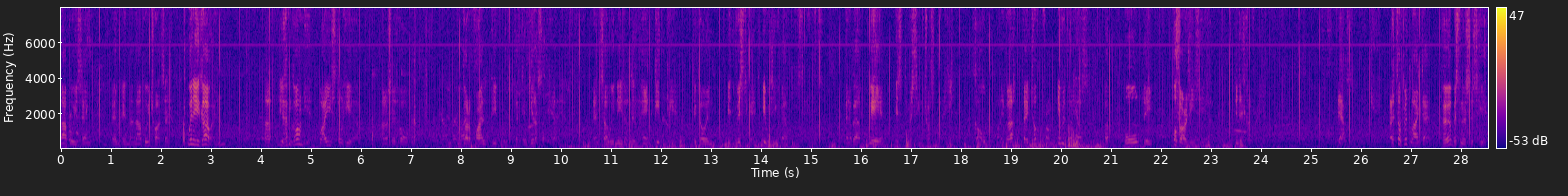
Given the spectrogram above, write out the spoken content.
Ngāpuhi saying, in, in the Ngāpuhi tribe saying, when are you going? Uh, you haven't gone yet. Why are you still here? And I said, well, we've got to find people that can get us up there. And so we need a little hand everywhere to go and investigate everything about this and about where is the missing trust. Gold, whatever, they took from everybody else, but all the authorities in this country. Yeah. It's a bit like that. Her business is here.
